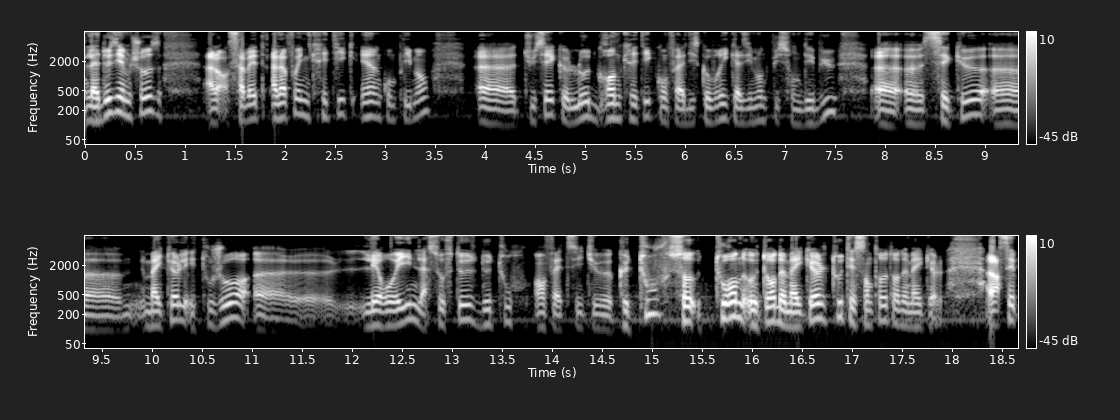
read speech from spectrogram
La deuxième chose, alors ça va être à la fois une critique et un compliment. Euh, tu sais que l'autre grande critique qu'on fait à Discovery quasiment depuis son début, euh, euh, c'est que Michael est toujours l'héroïne, la sauveteuse de tout, en fait, si tu veux. Que tout tourne autour de Michael, tout est centré autour de Michael. Alors c'est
